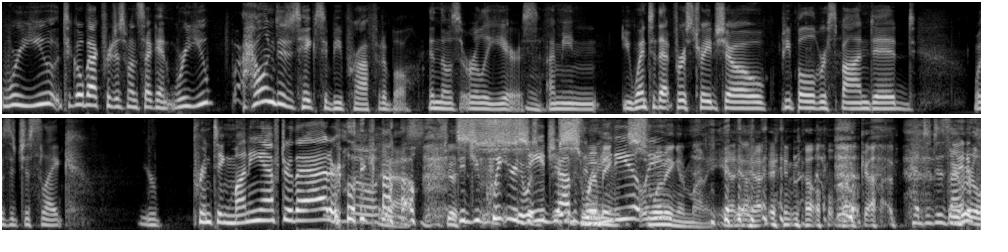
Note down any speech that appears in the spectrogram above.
were you to go back for just one second? Were you? How long did it take to be profitable in those early years? I mean, you went to that first trade show. People responded. Was it just like you're printing money after that, or like how- Just did you quit your day jobs swimming, immediately? Swimming in money. Yeah, yeah. no, oh my God. Had to design We a pool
